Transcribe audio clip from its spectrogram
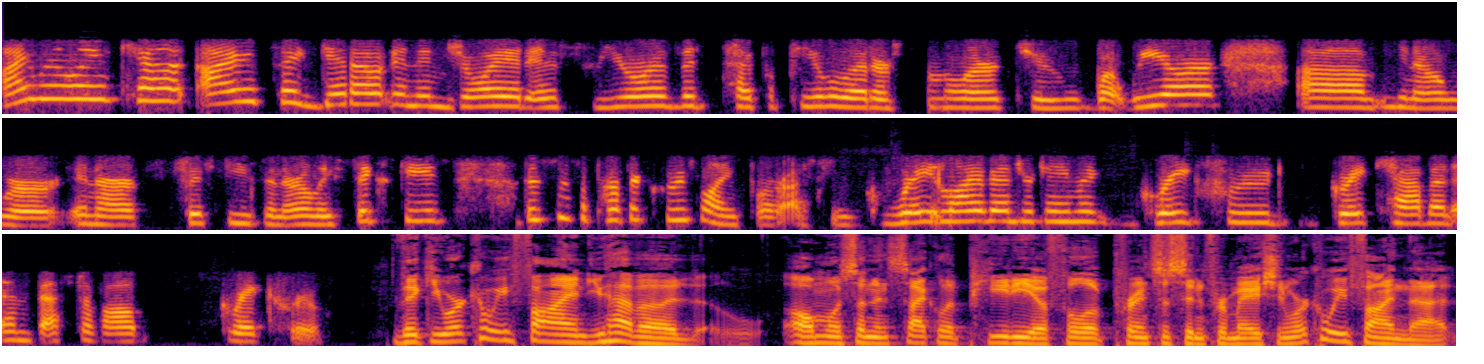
I really can't. I would say get out and enjoy it if you're the type of people that are similar to what we are. Um, you know, we're in our 50s and early 60s. This is a perfect cruise line for us. Great live entertainment, great food, great cabin, and best of all, great crew. Vicky, where can we find? You have a almost an encyclopedia full of princess information. Where can we find that?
